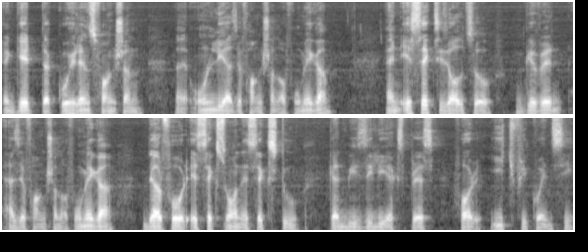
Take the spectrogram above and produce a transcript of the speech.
uh, get the coherence function uh, only as a function of omega and S x is also given as a function of omega. Therefore, Sx1, Sx2 can be easily expressed for each frequency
